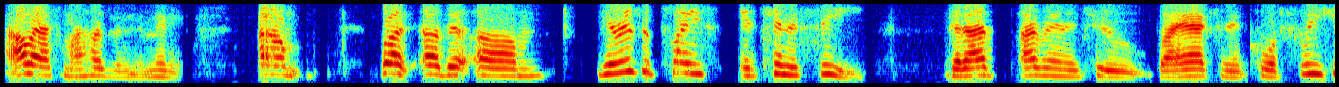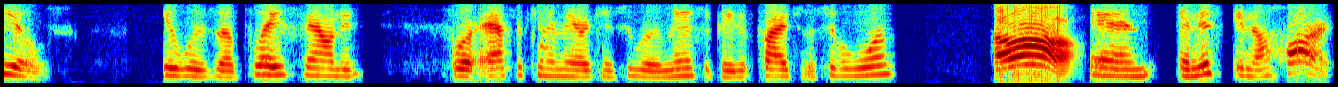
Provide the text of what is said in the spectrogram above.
I'll ask my husband in a minute. Um, but uh, the um, there is a place in Tennessee that I I ran into by accident called Free Hills. It was a place founded for African Americans who were emancipated prior to the Civil War, Ah. and and it's in the heart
